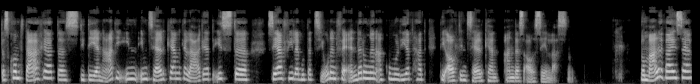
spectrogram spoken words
Das kommt daher, dass die DNA, die in, im Zellkern gelagert ist, äh, sehr viele Mutationen, Veränderungen akkumuliert hat, die auch den Zellkern anders aussehen lassen. Normalerweise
